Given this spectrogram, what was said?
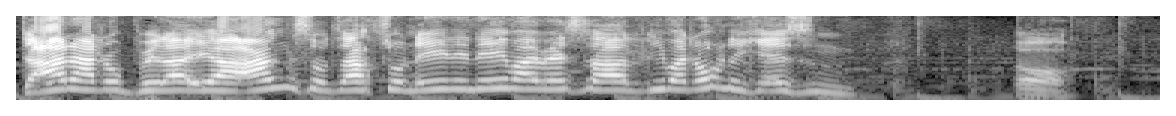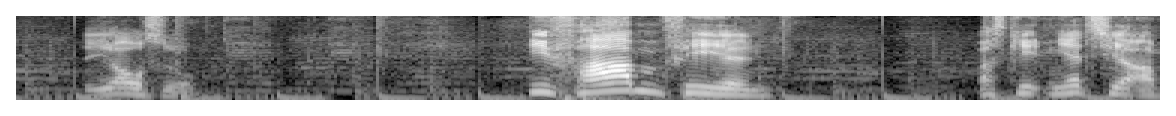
dann hat Opilla eher Angst und sagt so, nee, nee, nee, mein Messer, lieber doch nicht essen. So. Sehe ich auch so. Die Farben fehlen. Was geht denn jetzt hier ab?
